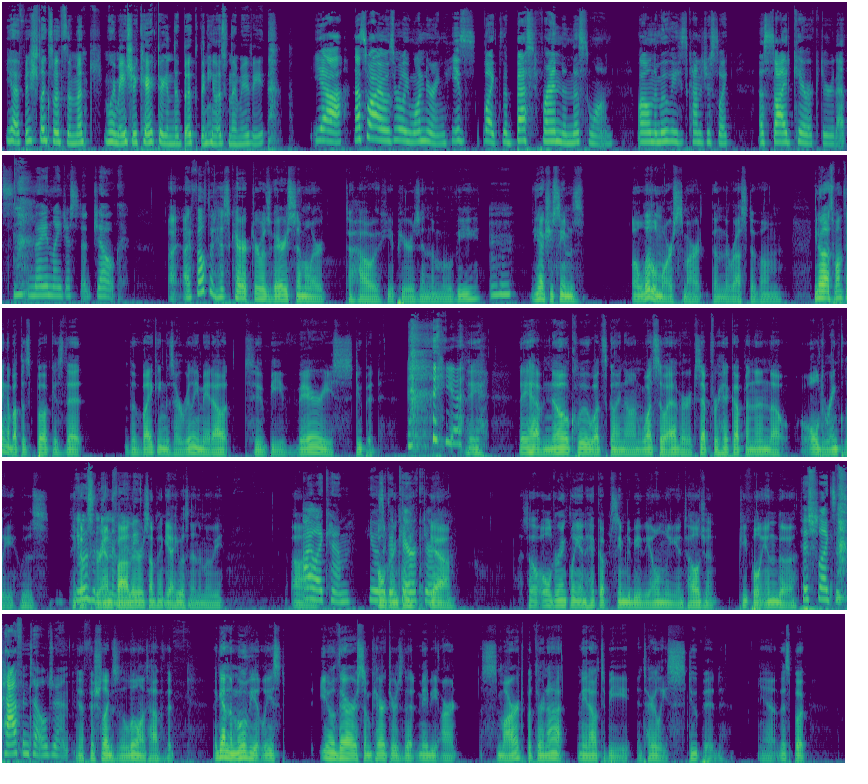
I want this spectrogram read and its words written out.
Yeah, Fishlegs was a much more major character in the book than he was in the movie. Yeah, that's why I was really wondering. He's like the best friend in this one, while in the movie he's kind of just like a side character that's mainly just a joke. I, I felt that his character was very similar to how he appears in the movie. Mm-hmm. He actually seems a little more smart than the rest of them. You know, that's one thing about this book is that the Vikings are really made out to be very stupid. yeah. They they have no clue what's going on whatsoever, except for Hiccup and then the old Wrinkly, who's Hiccup's wasn't in the grandfather or something. Yeah, he wasn't in the movie. I Um, like him. He was a good Wrinkly? character. Yeah. So old Wrinkly and Hiccup seem to be the only intelligent people in the Fishlegs is half intelligent. yeah, Fishlegs is a little on top of it. Again, the movie at least, you know, there are some characters that maybe aren't smart, but they're not made out to be entirely stupid. Yeah, this book,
